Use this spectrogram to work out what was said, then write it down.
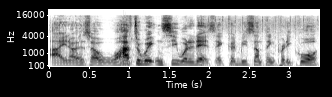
Uh, you know, so we'll have to wait and see what it is. It could be something pretty cool.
